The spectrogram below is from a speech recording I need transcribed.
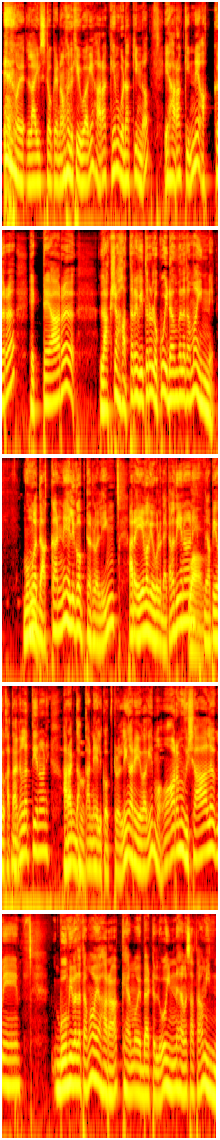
ලයිස්ටෝක නමක කිව්වාගේ හරක්කෙම ගොඩක්කින්න ඒ හරක් ඉන්නේ අක්කර හෙක්ටයාර ලක්ෂ හත්තර විතර ලොකු ඉඩම්වල තම ඉන්න මුංව දක්කන්න හෙලිකොප්ටර්වලින් අර ඒවගේ ගොල දැකල තියෙනවා අපිව කතා කරලත් තියෙනවානේ. හරක් දක්කන්න හෙලිකොප්ටර්ලින් අර ඒ වගේ මාරම විශාල මේ භූමිවල තම ඔය හරක් හැම ඔය බැටලෝ ඉන්න හැම සතාම ඉන්න.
